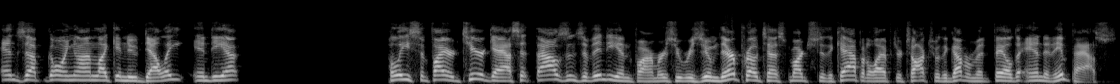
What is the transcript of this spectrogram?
ends up going on like in New Delhi, India. Police have fired tear gas at thousands of Indian farmers who resumed their protest march to the capital after talks with the government failed to end an impasse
